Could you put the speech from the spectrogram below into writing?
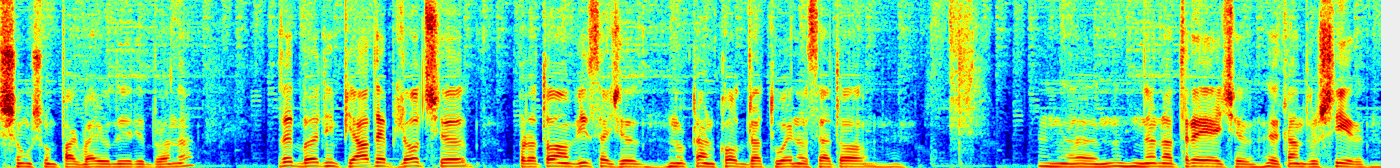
shumë shumë pak vaj ulliri brenda Dhe bëhet një pjatë e plotë që për ato amvisa që nuk kanë kohë gatuajnë ose ato nëna të reja që e kanë vështirë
